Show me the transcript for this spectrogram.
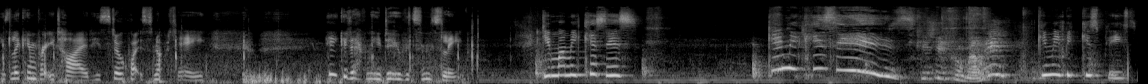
He's looking pretty tired, he's still quite snotty. He could definitely do with some sleep. Give mummy kisses. Give me kisses. Kisses from mummy. Give me a big kiss, please.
